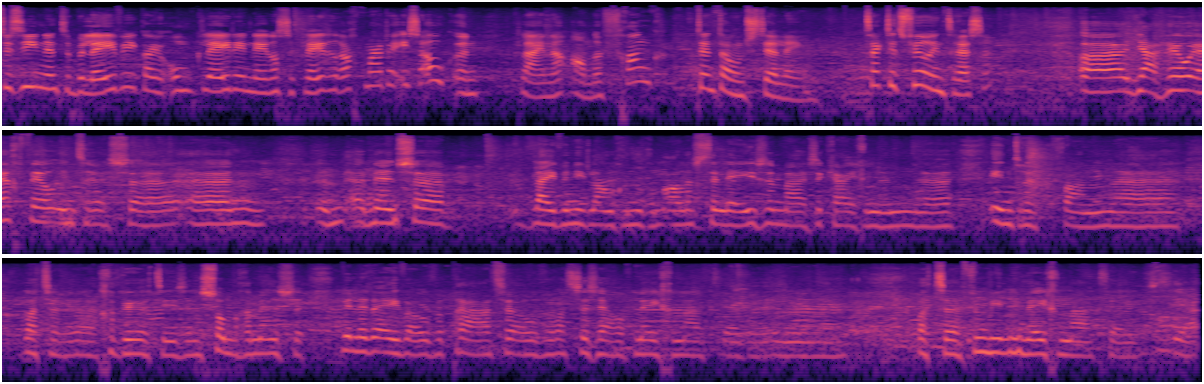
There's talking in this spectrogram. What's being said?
te, zien en te beleven. Je kan je omkleden in Nederlandse klederdracht. Maar er is ook een kleine Anne Frank tentoonstelling. Trekt dit veel interesse? Eh, ja, heel erg veel interesse. Eh, mensen blijven niet lang genoeg om alles te lezen, maar ze krijgen een eh, indruk van wat er gebeurd is. En sommige mensen willen er even over praten, over wat ze zelf meegemaakt hebben en wat de familie meegemaakt heeft. Ja.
